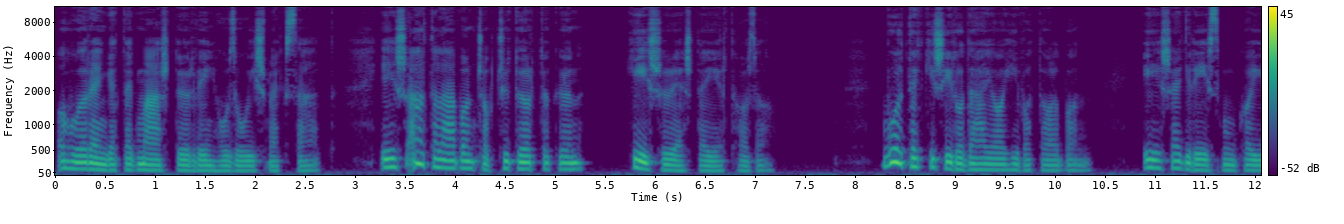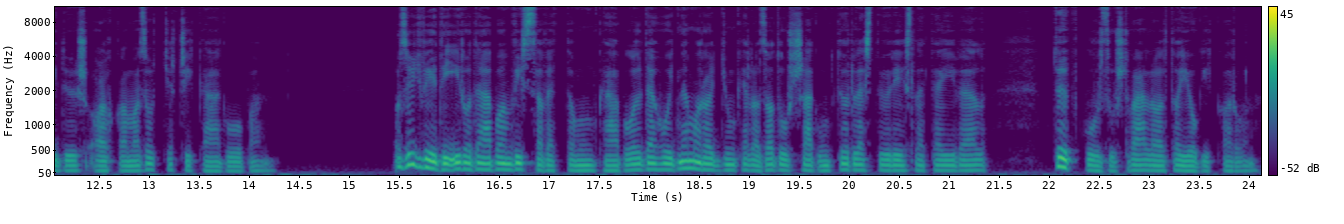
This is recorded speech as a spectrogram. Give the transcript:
ahol rengeteg más törvényhozó is megszállt, és általában csak csütörtökön, késő este ért haza. Volt egy kis irodája a hivatalban, és egy részmunkaidős alkalmazottja Csikágóban. Az ügyvédi irodában visszavett a munkából, de hogy ne maradjunk el az adósságunk törlesztő részleteivel, több kurzust vállalt a jogi karon.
